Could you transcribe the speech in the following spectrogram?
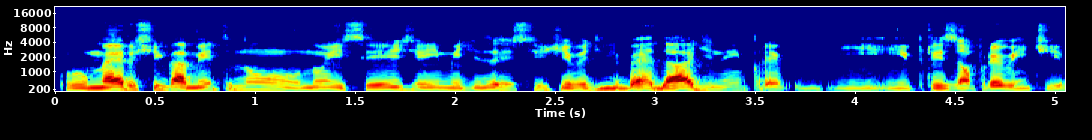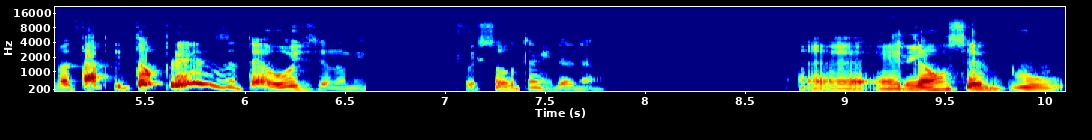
O mero xingamento não, não enseja em medida restritiva de liberdade nem pre- em, em prisão preventiva. Tá, estão presos até hoje, se eu não me engano. Foi solto ainda, não. É, então você, o-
